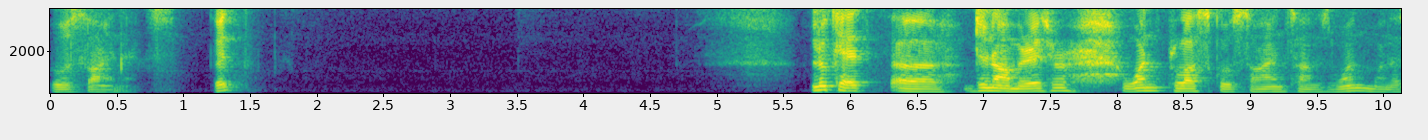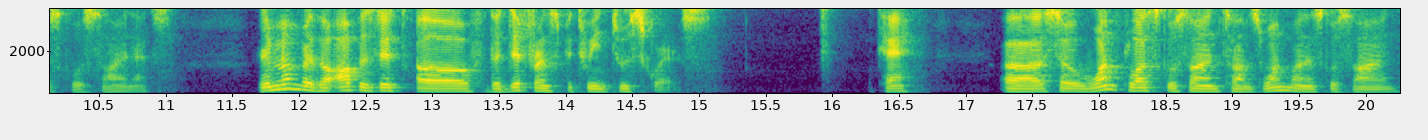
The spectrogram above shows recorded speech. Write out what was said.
cosine x. Good? Look at uh, denominator 1 plus cosine times 1 minus cosine x. Remember the opposite of the difference between two squares. Okay, uh, so 1 plus cosine times 1 minus cosine.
